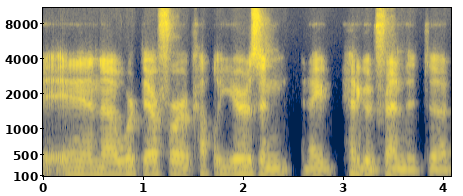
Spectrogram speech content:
and uh, worked there for a couple of years. And, and I had a good friend at, uh,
